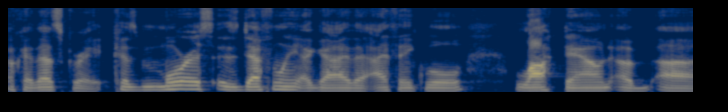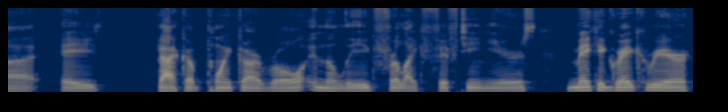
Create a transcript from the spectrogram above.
Okay, that's great because Morris is definitely a guy that I think will lock down a uh, a backup point guard role in the league for like 15 years, make a great career,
